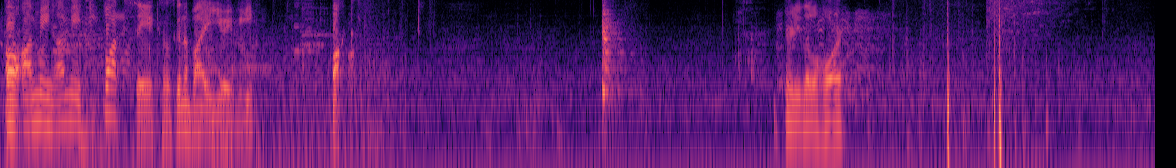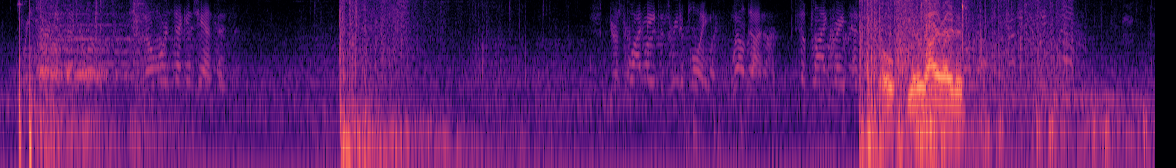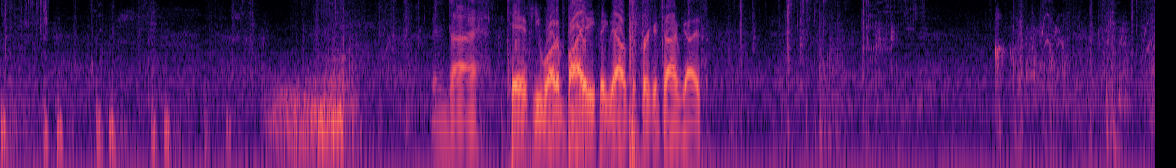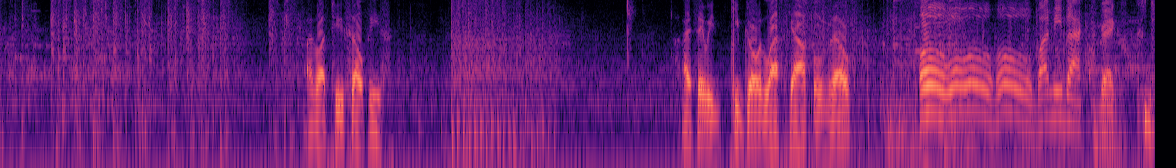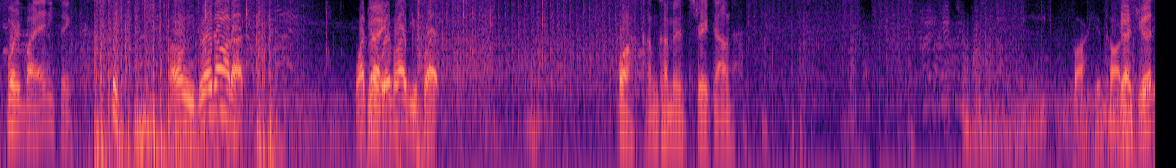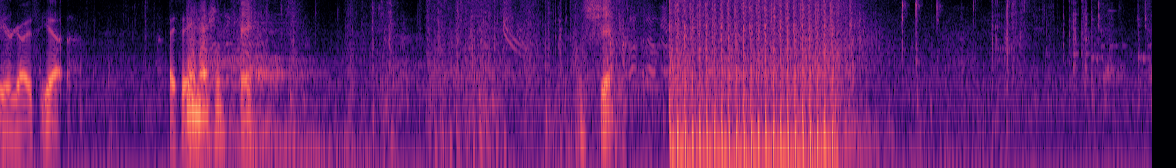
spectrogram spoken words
Oh, on me, on me. Fuck's sakes, I was gonna buy a UAV. Fuck. Dirty little whore. No more second. Your squad mate is redeploying. Well done. Supply crates have Oh, getting highlighted. Gonna die. Okay, if you want to buy anything, now's the freaking time, guys. I bought two selfies. I say we keep going left Cassels though. Oh, whoa, whoa, whoa! Buy me back, Greg, before you buy anything. Oh, he's right on us. Watch out, right Yikes. behind you, Flet. Fuck, I'm coming straight down. Fuck, it's on guys us good? here, guys. Yeah. I think. Hey, think. Marshall. Hey. Oh shit.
